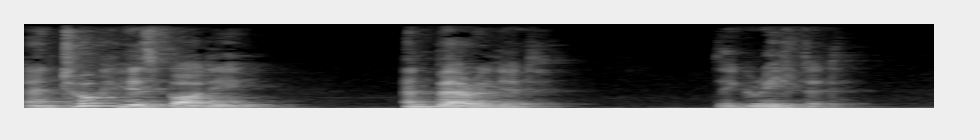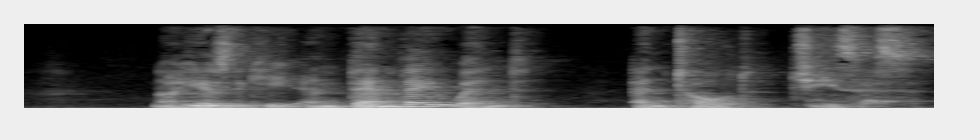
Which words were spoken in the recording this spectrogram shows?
and took his body and buried it. They grieved it. Now here's the key. And then they went and told Jesus.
